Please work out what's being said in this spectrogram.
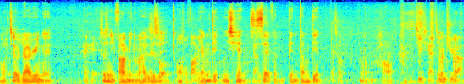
活，哇，这有押韵呢。嘿嘿，这是你发明的吗？还是这是哦？两点一线，seven 便当店，没错。嗯，好，记起来京剧啊。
